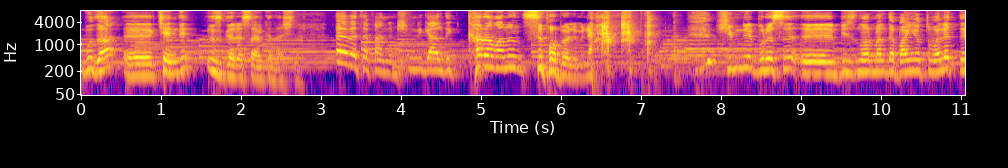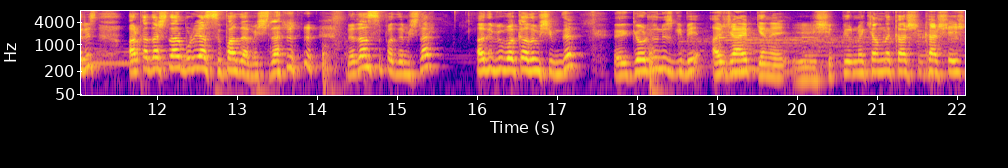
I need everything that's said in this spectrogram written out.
Bu da e, kendi ızgarası arkadaşlar. Evet efendim şimdi geldik karavanın spa bölümüne. Şimdi burası e, biz normalde banyo tuvalet deriz. Arkadaşlar buraya spa demişler. Neden spa demişler? Hadi bir bakalım şimdi. E, gördüğünüz gibi acayip gene e, şık bir mekanla karşı karşıyayız.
